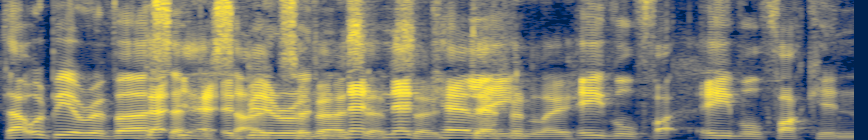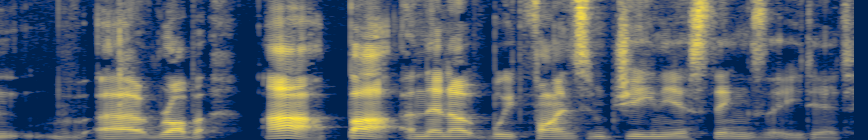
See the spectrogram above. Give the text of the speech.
That would be a reverse That- yeah, it'd episode. be a So reverse Ned, Ned episode, Kelly, definitely. evil, fu- evil fucking uh, robber. Ah, but and then uh, we'd find some genius things that he did.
